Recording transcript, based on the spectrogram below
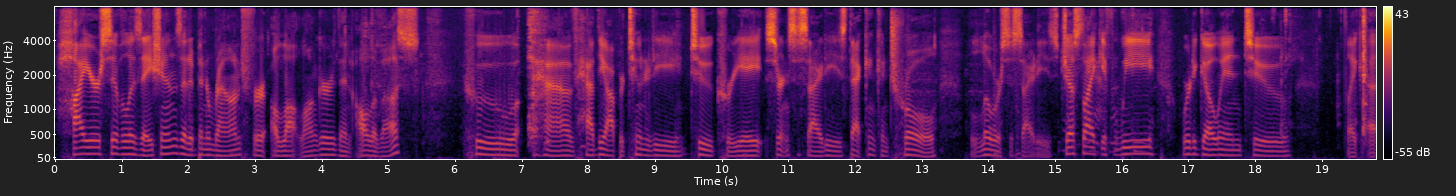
higher civilizations that have been around for a lot longer than all of us who have had the opportunity to create certain societies that can control lower societies just like if we were to go into like a,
